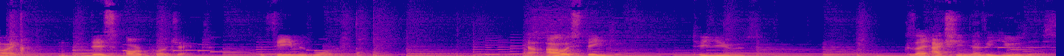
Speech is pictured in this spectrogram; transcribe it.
Alright, this art project. The theme is water. Now I was thinking to use because I actually never use this.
